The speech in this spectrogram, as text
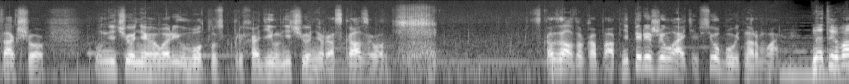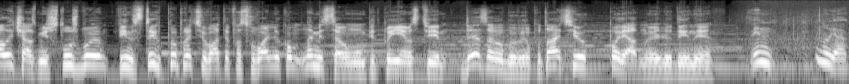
Так что он ничего не говорил, в отпуск приходил, ничего не рассказывал. Сказал только, пап, не переживайте, все будет нормально. Нетривалий час між службою він встиг пропрацювати фасувальником на місцевому підприємстві, де заробив репутацію порядної людини. Він, ну як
